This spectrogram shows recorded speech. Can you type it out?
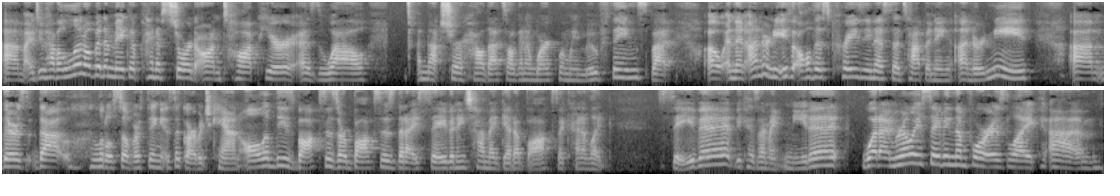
Um, I do have a little bit of makeup kind of stored on top here as well. I'm not sure how that's all going to work when we move things, but oh, and then underneath all this craziness that's happening underneath, um, there's that little silver thing is a garbage can. All of these boxes are boxes that I save anytime I get a box. I kind of like save it because I might need it. What I'm really saving them for is like um,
